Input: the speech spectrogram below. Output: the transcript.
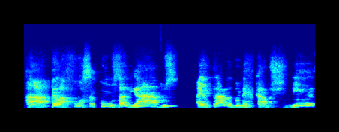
ah, pela força com os aliados a entrada do mercado chinês,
